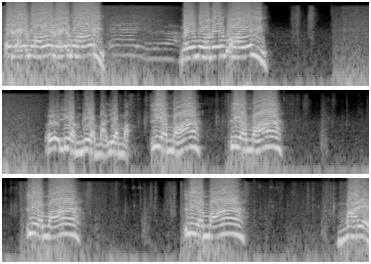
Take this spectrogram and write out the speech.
เฮ้ยไหนบอกเฮ้ยไหนบอกเฮ้ยเอ้ยเดี๋ยวเลยว่ะไหนบอกไหนบอกเอ้ยเอ้ยเหลี่ยมเหลี่ยมอะเหลี่ยมอะ ลี่ยมเหรอเหลี่ยมเหรอเหลี่ยมเหรอเหลี่ยมเหรอมาดิ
